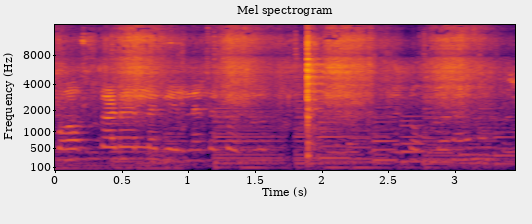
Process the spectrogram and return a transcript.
बॉक्स काढायला लागेल नाही तर टोपलं टोपलं नाही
